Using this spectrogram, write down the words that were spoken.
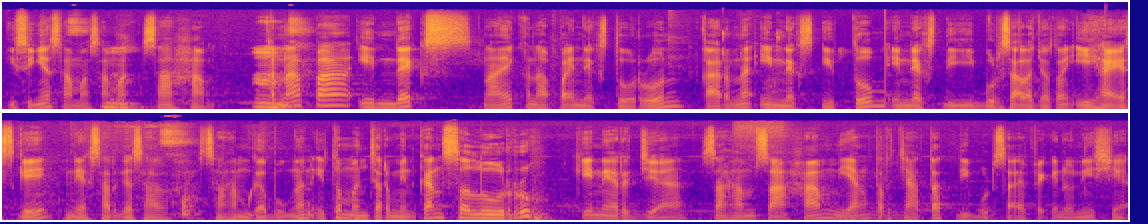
isinya sama-sama hmm. saham. Hmm. Kenapa indeks naik, kenapa indeks turun? Karena indeks itu, indeks di bursa lah contohnya IHSG, indeks harga saham gabungan itu mencerminkan seluruh kinerja saham-saham yang tercatat di Bursa Efek Indonesia.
